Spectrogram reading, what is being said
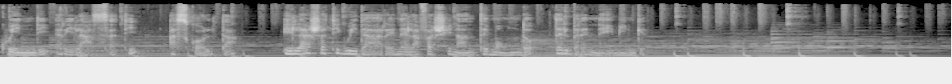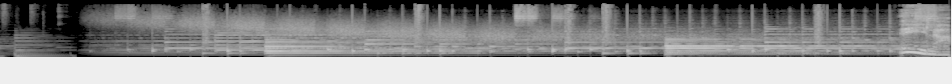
Quindi rilassati, ascolta e lasciati guidare nell'affascinante mondo del brand naming. Ehi là,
